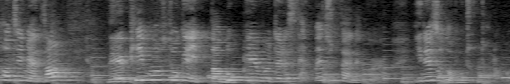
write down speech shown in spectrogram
터지면서 내 피부 속에 있던 노폐물들을 싹 빼준다는 거예요. 이래서 너무 좋더라고요.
